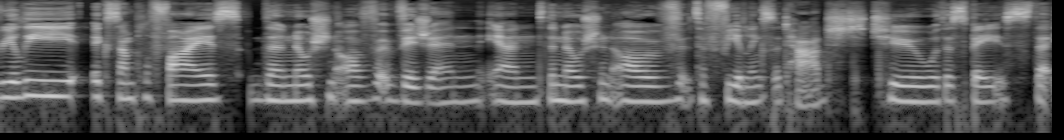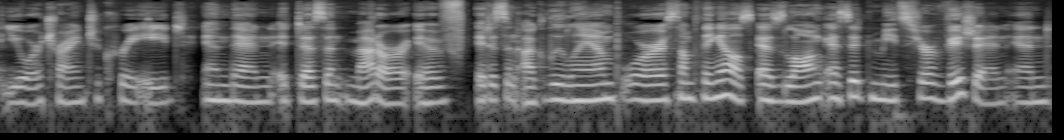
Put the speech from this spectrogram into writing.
really exemplifies the notion of vision and the notion of the feelings attached to the space that you are trying to create. And then it doesn't matter if it is an ugly lamp or something else, as long as it meets your vision. And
